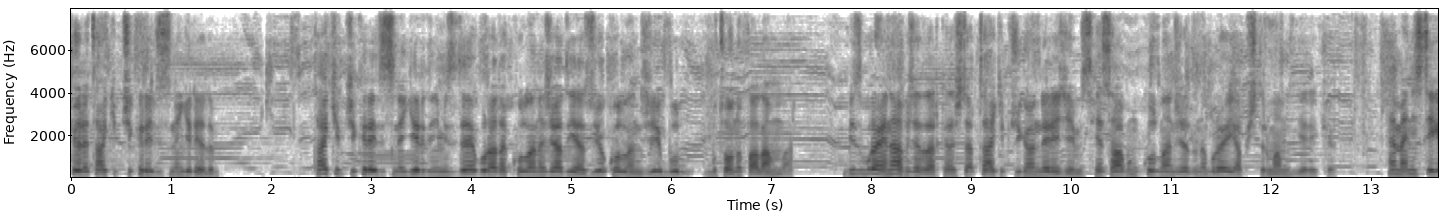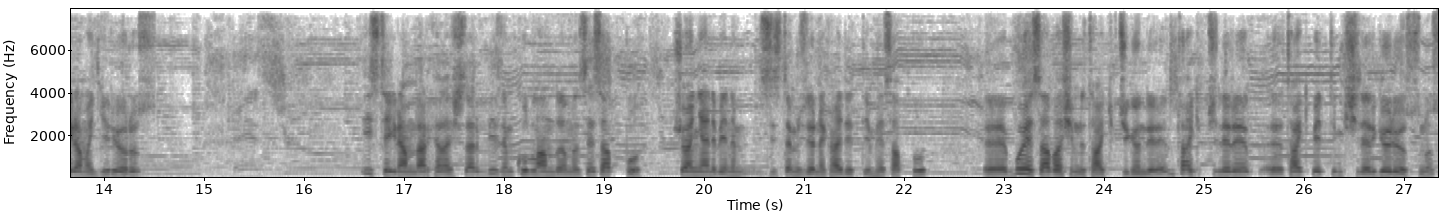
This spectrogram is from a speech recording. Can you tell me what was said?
Şöyle takipçi kredisine girelim. Takipçi kredisine girdiğimizde burada kullanıcı adı yazıyor. Kullanıcıyı bul butonu falan var. Biz buraya ne yapacağız arkadaşlar? Takipçi göndereceğimiz hesabın kullanıcı adını buraya yapıştırmamız gerekiyor. Hemen Instagram'a giriyoruz. Instagram'da arkadaşlar bizim kullandığımız hesap bu. Şu an yani benim sistem üzerine kaydettiğim hesap bu. Ee, bu hesaba şimdi takipçi gönderelim. Takipçileri, e, takip ettiğim kişileri görüyorsunuz.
